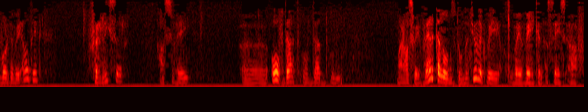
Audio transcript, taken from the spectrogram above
worden wij altijd verliezer als wij uh, of dat of dat doen. Maar als wij werk aan ons doen, natuurlijk wij, wij weken steeds af,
